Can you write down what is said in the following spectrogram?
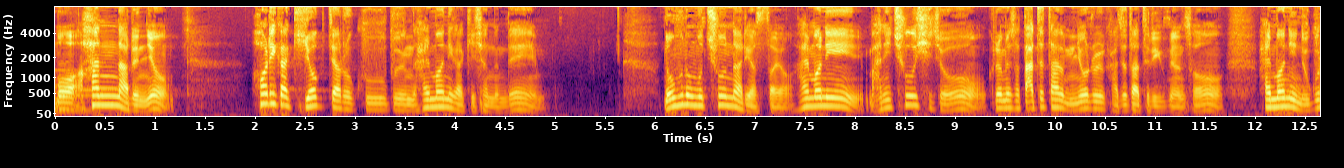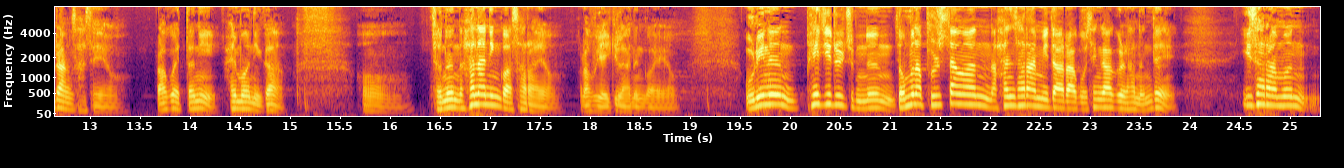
뭐, 한 날은요, 허리가 기역자로 굽은 할머니가 계셨는데, 너무너무 추운 날이었어요. 할머니 많이 추우시죠? 그러면서 따뜻한 음료를 가져다 드리면서 할머니 누구랑 사세요? 라고 했더니 할머니가 어, 저는 하나님과 살아요. 라고 얘기를 하는 거예요. 우리는 폐지를 줍는 너무나 불쌍한 한 사람이다라고 생각을 하는데 이 사람은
